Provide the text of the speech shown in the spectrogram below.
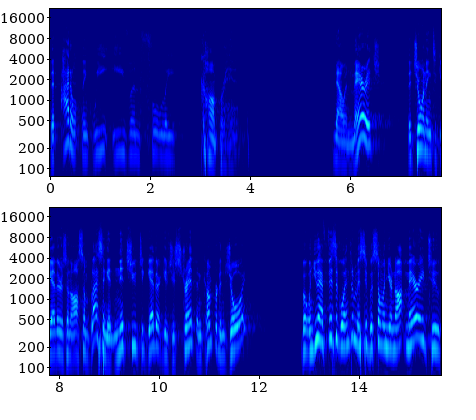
that I don't think we even fully comprehend. Now, in marriage, the joining together is an awesome blessing. It knits you together, it gives you strength and comfort and joy. But when you have physical intimacy with someone you're not married to,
